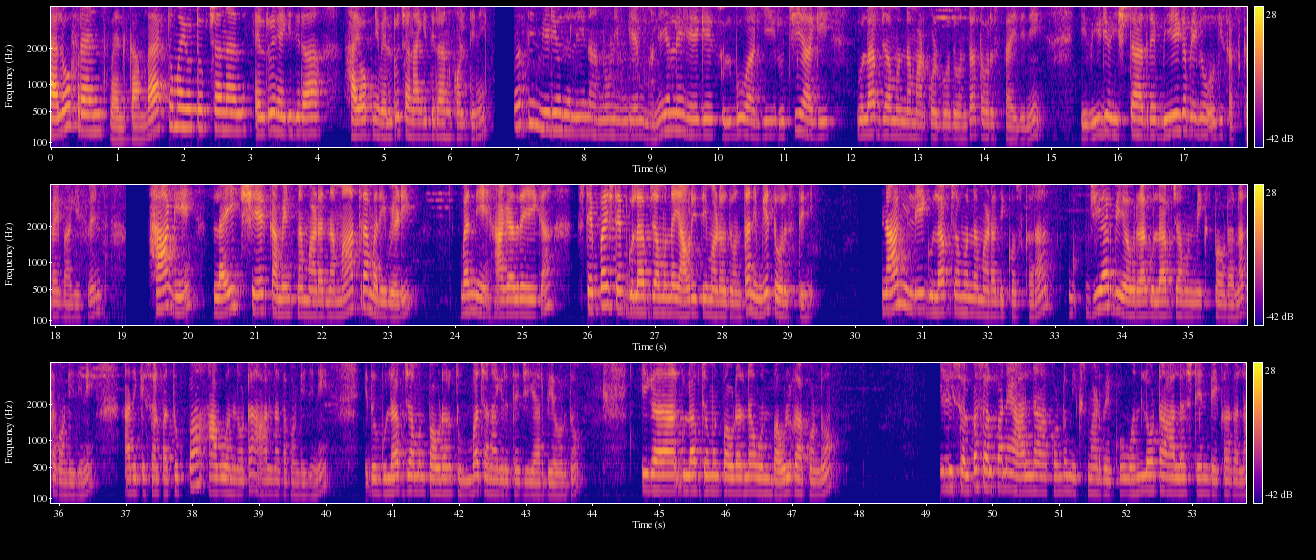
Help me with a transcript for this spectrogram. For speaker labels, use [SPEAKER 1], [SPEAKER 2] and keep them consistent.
[SPEAKER 1] Hello friends welcome back to my YouTube channel ಎಲ್ಲರೂ ಹೇಗಿದ್ದೀರಾ? I hope ನೀವೆಲ್ಲರೂ ಚೆನ್ನಾಗಿದ್ದೀರಾ ಅಂದ್ಕೊಳ್ತೀನಿ ಇವತ್ತಿನ ವಿಡಿಯೋದಲ್ಲಿ ನಾನು ನಿಮಗೆ ಮನೆಯಲ್ಲೇ ಹೇಗೆ ಸುಲಭವಾಗಿ, ರುಚಿಯಾಗಿ ಗುಲಾಬ್ ಜಾಮೂನ್ನ ಮಾಡ್ಕೊಳ್ಬೋದು ಅಂತ ತೋರಿಸ್ತಾ ಇದ್ದೀನಿ. ಈ ವಿಡಿಯೋ ಇಷ್ಟ ಆದರೆ ಬೇಗ ಬೇಗ ಹೋಗಿ ಸಬ್ಸ್ಕ್ರೈಬ್ ಆಗಿ ಫ್ರೆಂಡ್ಸ್ ಹಾಗೆ ಲೈಕ್ ಶೇರ್ ಕಮೆಂಟ್ನ ಮಾಡೋದನ್ನ ಮಾತ್ರ ಮರಿಬೇಡಿ. ಬನ್ನಿ, ಹಾಗಾದರೆ ಈಗ ಸ್ಟೆಪ್ ಬೈ ಸ್ಟೆಪ್ ಗುಲಾಬ್ ಜಾಮೂನ್ನ ಯಾವ ರೀತಿ ಮಾಡೋದು ಅಂತ ನಿಮಗೆ ತೋರಿಸ್ತೀನಿ. ನಾನಿಲ್ಲಿ ಗುಲಾಬ್ ಜಾಮೂನ್ನ ಮಾಡೋದಕ್ಕೋಸ್ಕರ ಜಿ ಆರ್ ಬಿ ಅವರ ಗುಲಾಬ್ ಜಾಮೂನ್ ಮಿಕ್ಸ್ ಪೌಡರ್ನ ತಗೊಂಡಿದ್ದೀನಿ. ಅದಕ್ಕೆ ಸ್ವಲ್ಪ ತುಪ್ಪ ಹಾಗೂ ಒಂದು ಲೋಟ ಹಾಲನ್ನ ತಗೊಂಡಿದ್ದೀನಿ. ಇದು ಗುಲಾಬ್ ಜಾಮೂನ್ ಪೌಡರ್ ತುಂಬ ಚೆನ್ನಾಗಿರುತ್ತೆ ಜಿ ಆರ್ ಬಿ ಅವ್ರದ್ದು ಈಗ ಗುಲಾಬ್ ಜಾಮೂನ್ ಪೌಡರ್ನ ಒಂದು ಬೌಲ್ಗೆ ಹಾಕ್ಕೊಂಡು, ಇಲ್ಲಿ ಸ್ವಲ್ಪ ಸ್ವಲ್ಪನೇ ಹಾಲನ್ನ ಹಾಕ್ಕೊಂಡು ಮಿಕ್ಸ್ ಮಾಡಬೇಕು. ಒಂದು ಲೋಟ ಹಾಲಷ್ಟೇನು ಬೇಕಾಗಲ್ಲ.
